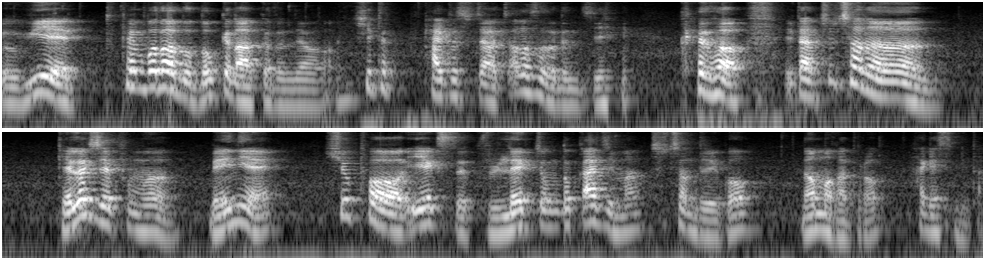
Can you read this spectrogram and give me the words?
요 위에 two팬보다도 높게 나왔거든요. 히트 파이프 숫자가 적어서 그런지. 그래서 일단 추천은 갤럭시 제품은 맨 위에 슈퍼 EX 블랙 정도까지만 추천드리고 넘어가도록 하겠습니다.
